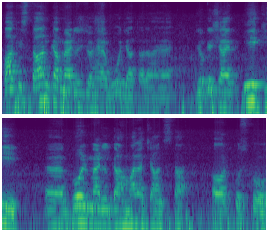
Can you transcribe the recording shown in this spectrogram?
پاکستان کا میڈل جو ہے وہ جاتا رہا ہے، جو کہ شاید ایک ہی گولڈ میڈل کا ہمارا چانس تھا اور اس کو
